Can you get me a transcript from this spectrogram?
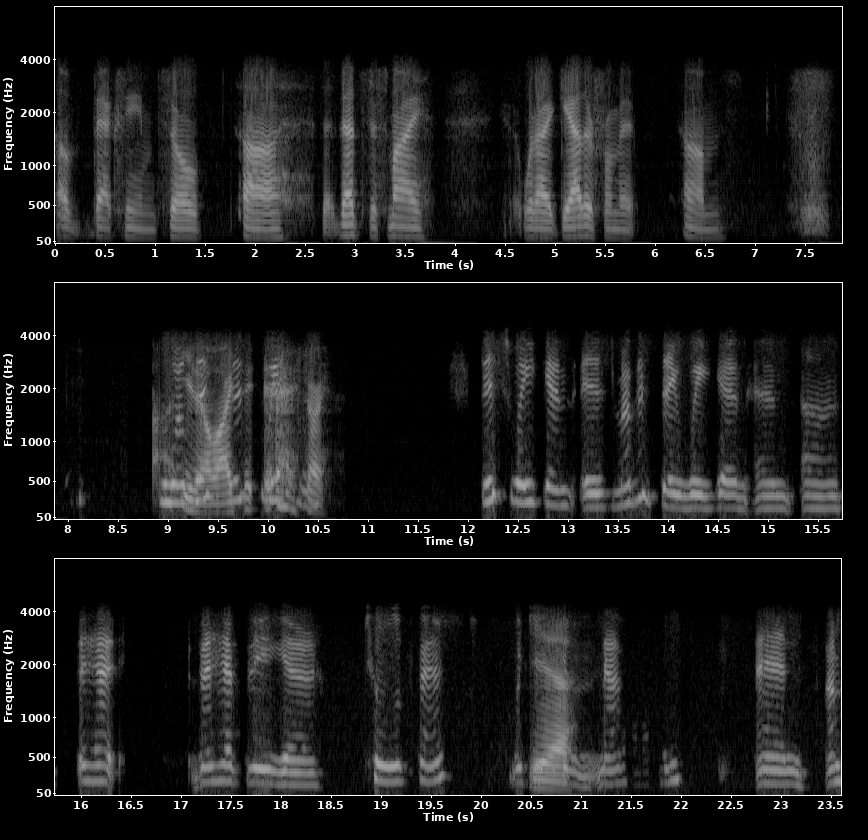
a vaccine. So uh th- that's just my what I gather from it. Um uh, Well, you know I this thi- sorry This weekend is Mother's Day weekend, and uh, they had they have the uh, Tulip Fest, which Yeah. is not happen. And I'm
